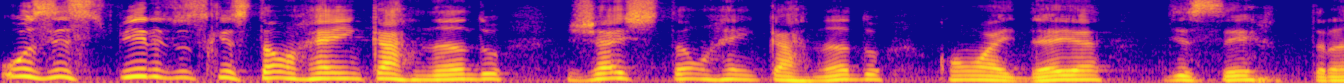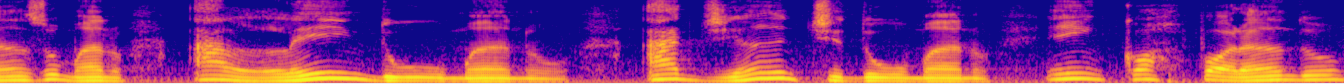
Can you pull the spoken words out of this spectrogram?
Os espíritos que estão reencarnando já estão reencarnando com a ideia de ser transhumano, além do humano, adiante do humano, incorporando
